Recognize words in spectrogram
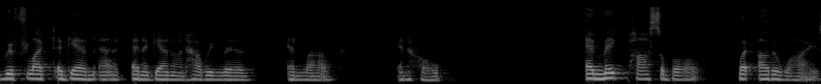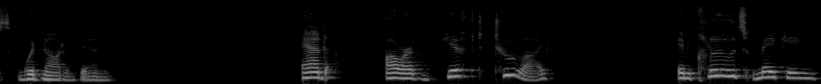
reflect again and again on how we live and love and hope and make possible what otherwise would not have been. And our gift to life includes making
